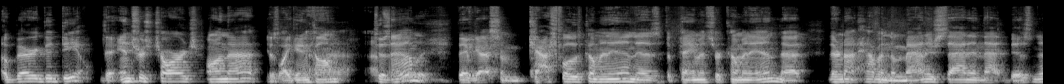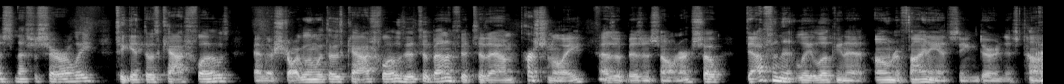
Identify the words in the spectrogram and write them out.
a very good deal. The interest charge on that is like income Uh, to them. They've got some cash flows coming in as the payments are coming in that they're not having to manage that in that business necessarily to get those cash flows and they're struggling with those cash flows. It's a benefit to them personally as a business owner. So definitely looking at owner financing during this time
